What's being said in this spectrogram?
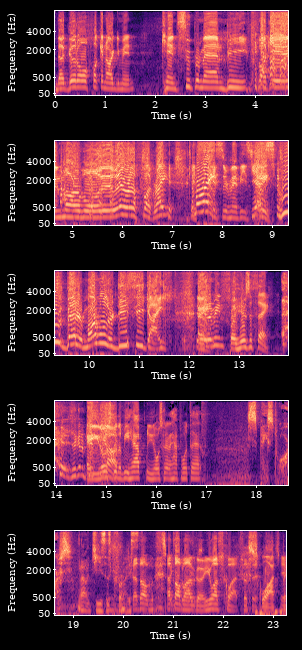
the good old fucking argument. Can Superman beat fucking Marvel? Whatever the fuck, right? Am I right? Superman beats Yes. Who's better, Marvel or DC, guy? You know what I mean? But here's the thing. It's gonna And you know what's to be happen? You know what's to happen with that? Space dwarfs, Oh Jesus Christ! That's all. That's all I was going. You want squats? That's it. squats, baby.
